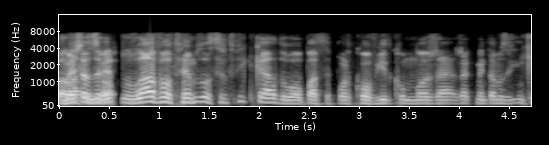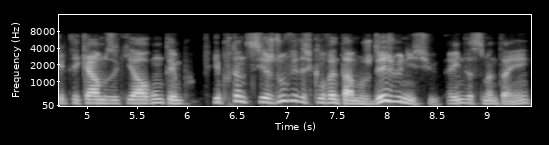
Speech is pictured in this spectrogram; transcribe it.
Mas estás a ver, lá voltamos ao certificado ou ao passaporte Covid, como nós já, já comentámos e criticámos aqui há algum tempo. E, portanto, se as dúvidas que levantámos desde o início ainda se mantêm,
